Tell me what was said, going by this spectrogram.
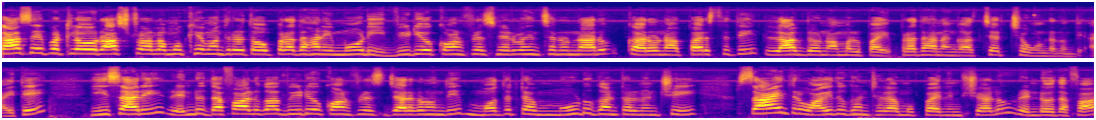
కాసేపట్లో రాష్ట్రాల ముఖ్యమంత్రులతో ప్రధాని మోడీ వీడియో కాన్ఫరెన్స్ నిర్వహించనున్నారు. కరోనా పరిస్థితి లాక్డౌన్ అమలుపై ప్రధానంగా చర్చ ఉండనుంది. అయితే ఈసారి రెండు దఫాలుగా వీడియో కాన్ఫరెన్స్ జరగనుంది. మొదట మూడు గంటల నుంచి సాయంత్రం ఐదు గంటల ముప్పై నిమిషాలు రెండో దఫా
